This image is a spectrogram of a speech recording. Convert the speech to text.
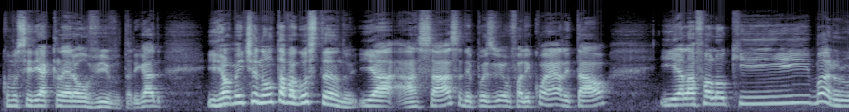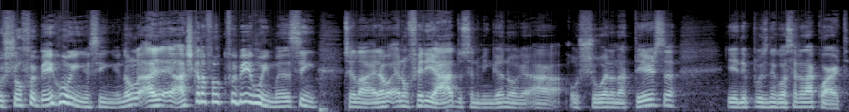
como seria a Claire ao vivo, tá ligado? E realmente eu não tava gostando. E a, a Sassa, depois eu falei com ela e tal, e ela falou que, mano, o show foi bem ruim, assim. Não, acho que ela falou que foi bem ruim, mas assim, sei lá, era, era um feriado, se não me engano, a, o show era na terça e depois o negócio era na quarta.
